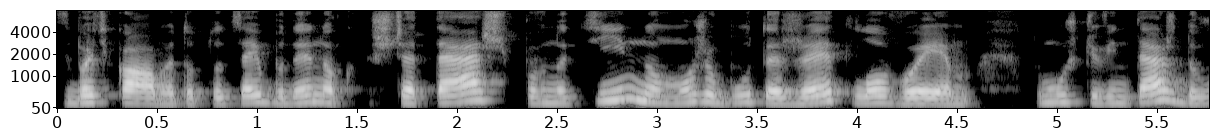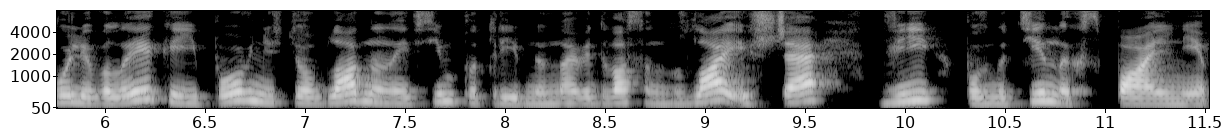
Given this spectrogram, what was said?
з батьками. Тобто цей будинок ще теж повноцінно може бути житловим, тому що він теж доволі великий і повністю обладнаний всім потрібним. Навіть два санвузла і ще дві повноцінних спальні.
